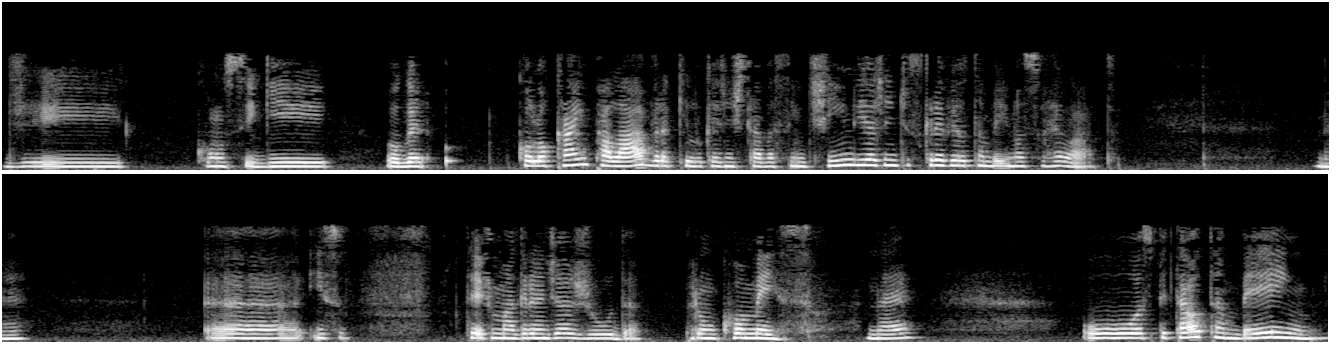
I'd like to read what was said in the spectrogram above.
de conseguir colocar em palavra aquilo que a gente estava sentindo e a gente escreveu também nosso relato, né? Uh, isso teve uma grande ajuda para um começo, né? O hospital também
